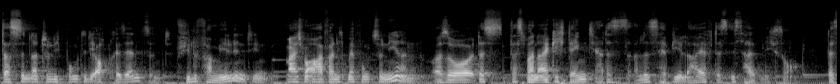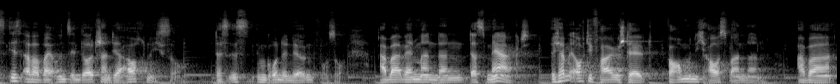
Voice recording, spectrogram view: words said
Das sind natürlich Punkte, die auch präsent sind. Viele Familien, die manchmal auch einfach nicht mehr funktionieren. Also, dass, dass man eigentlich denkt, ja, das ist alles Happy Life, das ist halt nicht so. Das ist aber bei uns in Deutschland ja auch nicht so. Das ist im Grunde nirgendwo so. Aber wenn man dann das merkt, ich habe mir auch die Frage gestellt, warum nicht auswandern? Aber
